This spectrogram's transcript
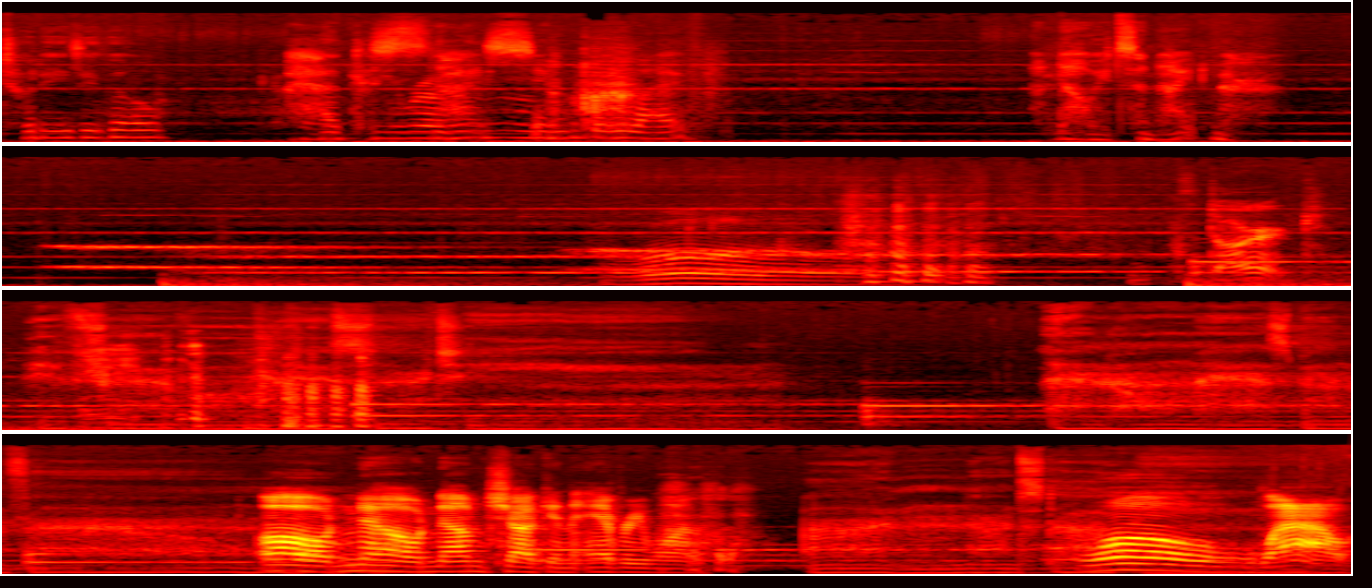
Two days ago, I had this nice, simple life. And now it's a nightmare. Ooh. It's dark. Oh no, nunchucking everyone. Whoa. Wow.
